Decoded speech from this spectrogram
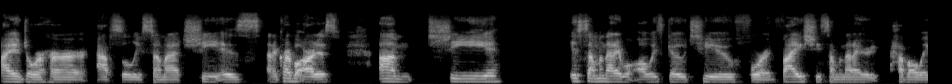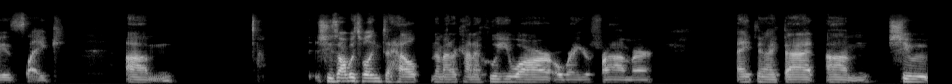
I adore her absolutely so much. She is an incredible artist. Um, she is someone that I will always go to for advice. She's someone that I have always like um she's always willing to help no matter kind of who you are or where you're from or anything like that. Um she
